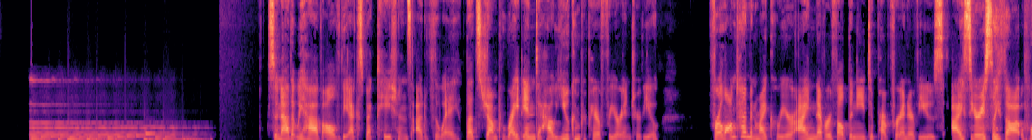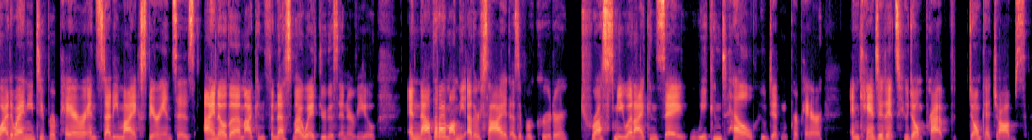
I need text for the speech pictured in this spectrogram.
So now that we have all of the expectations out of the way, let's jump right into how you can prepare for your interview. For a long time in my career, I never felt the need to prep for interviews. I seriously thought, why do I need to prepare and study my experiences? I know them, I can finesse my way through this interview. And now that I'm on the other side as a recruiter, trust me when I can say we can tell who didn't prepare. And candidates who don't prep don't get jobs.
